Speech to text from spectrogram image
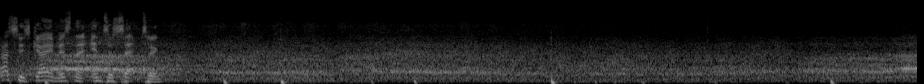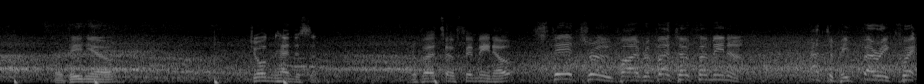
That's his game, isn't it? Intercepting. Fabinho. Jordan Henderson. Roberto Firmino. Steered through by Roberto Firmino. Had to be very quick,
